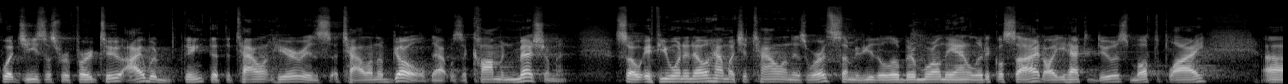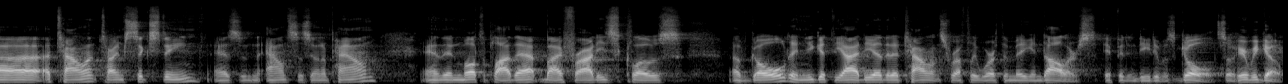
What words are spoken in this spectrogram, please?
what Jesus referred to. I would think that the talent here is a talent of gold. That was a common measurement. So if you want to know how much a talent is worth, some of you a little bit more on the analytical side, all you have to do is multiply uh, a talent times 16 as an ounce is in a pound, and then multiply that by Friday's close of gold, and you get the idea that a talent's roughly worth a million dollars if it indeed it was gold. So here we go.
